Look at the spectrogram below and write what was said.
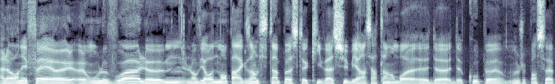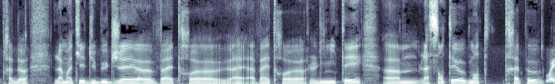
Alors en effet, euh, on le voit, l'environnement par exemple, c'est un poste qui va subir un certain nombre euh, de, de coupes. Euh, je pense près de la moitié du budget va être va être limité. la santé augmente très peu. Oui.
